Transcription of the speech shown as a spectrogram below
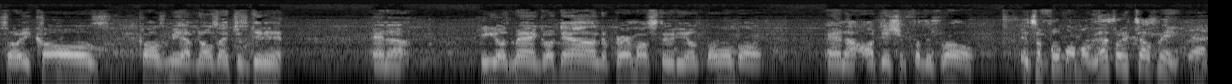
So he calls calls me up, knows I just get in. And uh, he goes, man, go down to Paramount Studios, boom, boom, boom, and uh, audition for this role. It's a football movie. That's what he tells me. Yeah.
